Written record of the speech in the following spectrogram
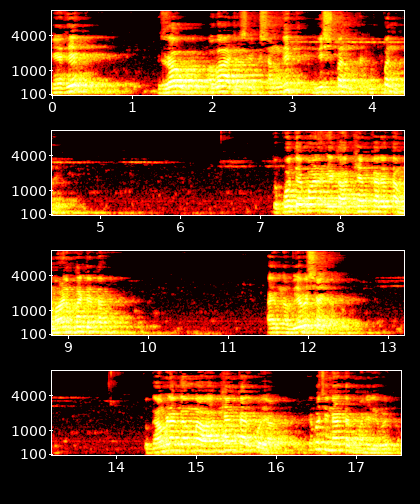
ત્યાંથી રવ, અવાજ સંગીત નિષ્પન્ન થાય, ઉત્પન્ન થાય. તો પોતે પણ એક આખ્યાનકાર હતા, માણભટ્ટ હતા. આ એમનો વ્યવસાય હતો. તો ગામડા ગામમાં આખ્યાનકાર કોઈ આવે, કે પછી નાટક મંડળી હોય.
